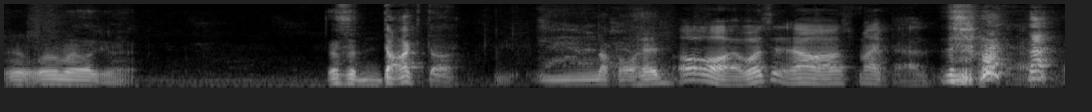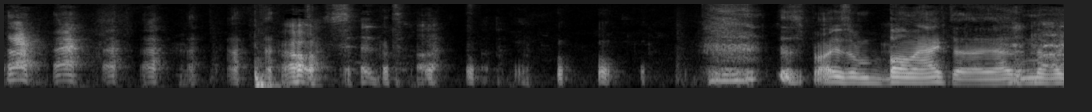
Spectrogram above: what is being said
What am I looking at? That's a doctor, knucklehead. Oh, I wasn't. Oh, that's my bad. oh, I said doctor. This is probably some bum actor. I've never.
